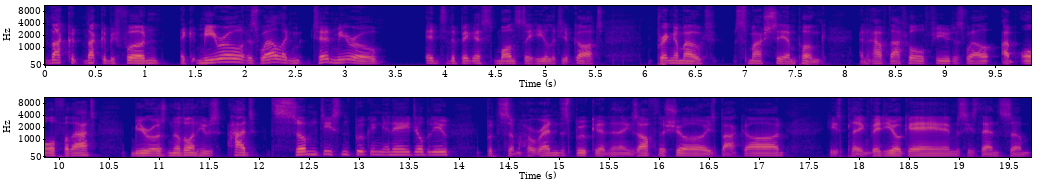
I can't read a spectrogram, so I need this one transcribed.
that could that could be fun. Like Miro as well. Like turn Miro into the biggest monster heel that you've got. Bring him out, smash CM Punk, and have that whole feud as well. I'm all for that. Miro's another one who's had some decent booking in AEW, but some horrendous booking, and then he's off the show. He's back on. He's playing video games. He's then some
